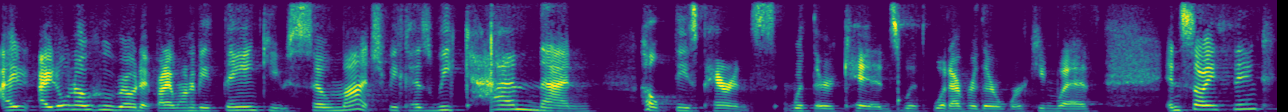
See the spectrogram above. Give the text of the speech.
i i don't know who wrote it but i want to be thank you so much because we can then help these parents with their kids with whatever they're working with. And so I think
